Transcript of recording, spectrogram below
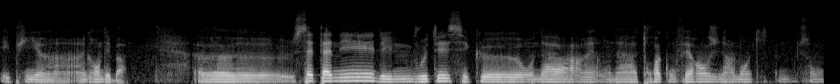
et puis un, un grand débat. Cette année, les nouveautés, c'est que on a, on a trois conférences généralement qui sont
